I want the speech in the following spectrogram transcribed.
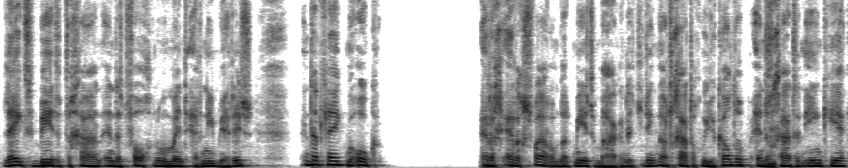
lijkt beter te gaan en het volgende moment er niet meer is. En dat lijkt me ook erg, erg zwaar om dat mee te maken. Dat je denkt, nou het gaat de goede kant op en het gaat in één keer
